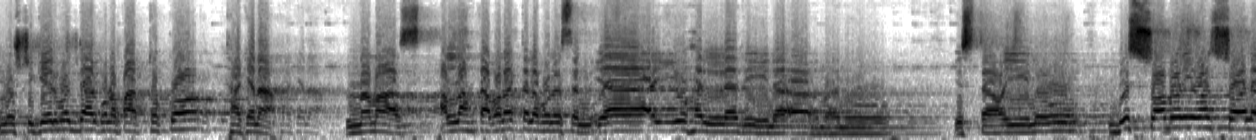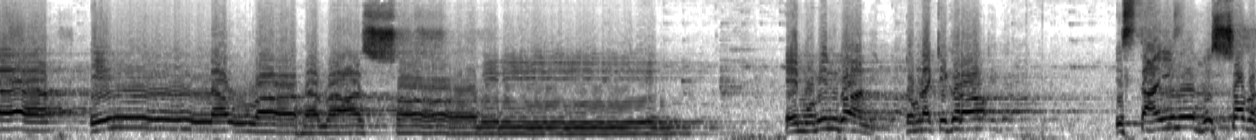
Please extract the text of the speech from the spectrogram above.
মুশরিকের মধ্যে আর কোনো পার্থক্য থাকে না। নামাজ। আল্লাহ তাআলা বলেছেন, ইয়া আইয়ুহাল্লাযীনা আমানু ইস্তাঈনু বিস-সাবরি ওয়াস-সালাহ, ইন্নাল্লাহা মা'আস-সাবিরিন। এই মুমিনগণ, তোমরা কি করো? ইস্তাঈনু বিস-সাবর,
